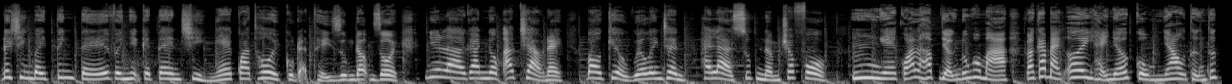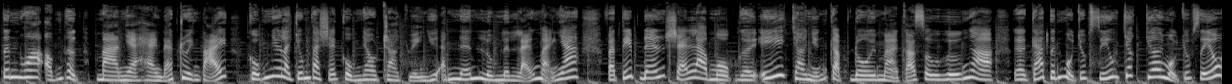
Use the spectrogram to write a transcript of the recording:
được trình bày tinh tế với những cái tên chỉ nghe qua thôi cũng đã thấy rung động rồi, như là gan ngỗng áp chảo này, bò kiểu Wellington hay là súp nấm truffle. Ừ, nghe quá là hấp dẫn đúng không ạ? Và các bạn ơi, hãy nhớ cùng nhau thưởng thức tinh hoa ẩm thực mà nhà hàng đã truyền tải, cũng như là chúng ta sẽ cùng nhau trò chuyện dưới ánh nến lung linh lãng mạn nhé. Và tiếp đến sẽ là một gợi ý cho những cặp đôi mà có xu hướng à, à, cá tính một chút xíu, chất chơi một chút xíu.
